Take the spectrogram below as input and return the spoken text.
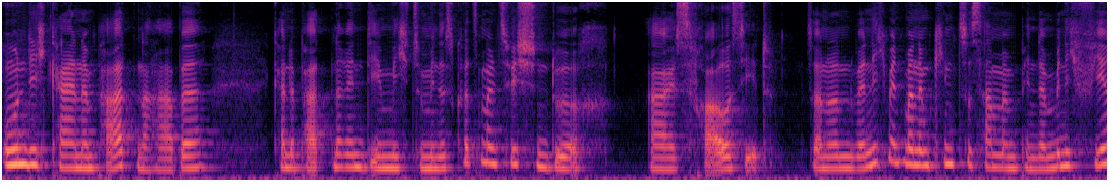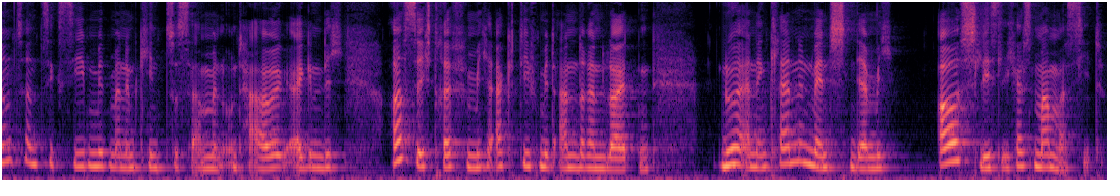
und ich keinen Partner habe, keine Partnerin, die mich zumindest kurz mal zwischendurch als Frau sieht, sondern wenn ich mit meinem Kind zusammen bin, dann bin ich 24-7 mit meinem Kind zusammen und habe eigentlich, außer ich treffe mich aktiv mit anderen Leuten, nur einen kleinen Menschen, der mich ausschließlich als Mama sieht,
